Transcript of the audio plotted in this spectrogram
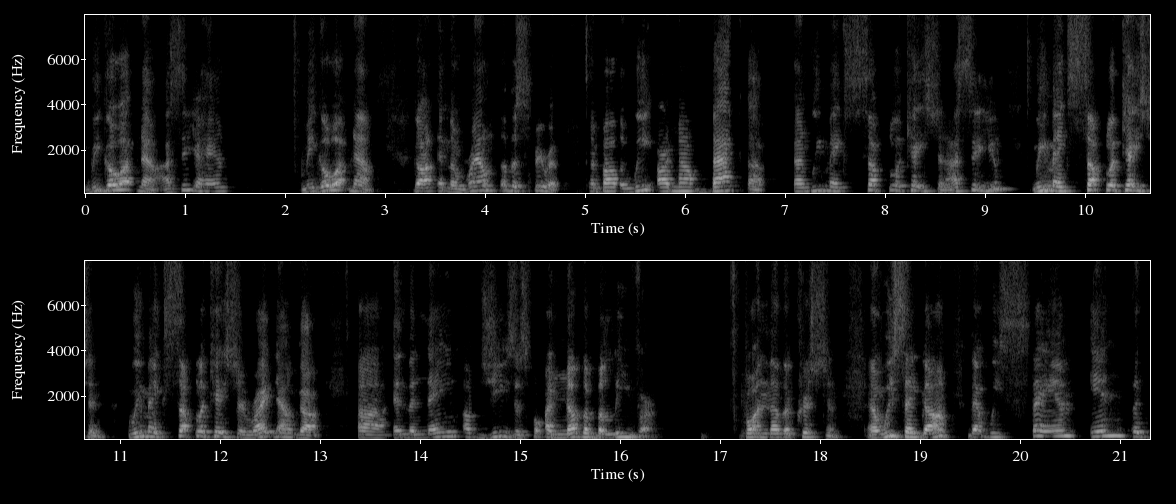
we go up now. I see your hand. We go up now. God, in the realm of the spirit. And Father, we are now back up and we make supplication. I see you. We make supplication. We make supplication right now, God, uh, in the name of Jesus for another believer for another Christian. And we say, God, that we stand in the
